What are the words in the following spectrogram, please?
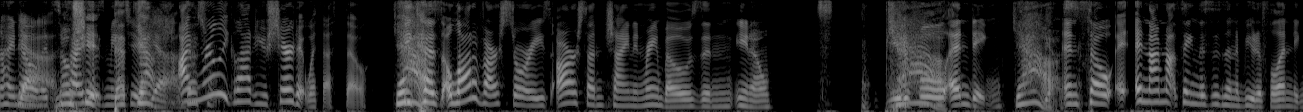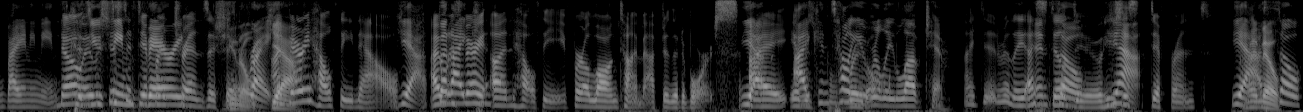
I know. Yeah. It No shit. me That- too. yeah, Yeah. I'm that's what- really glad you shared it with us, though. Yeah. Because a lot of our stories are sunshine and rainbows and, you know, s- beautiful endings. yeah. Yes. And so, and I'm not saying this isn't a beautiful ending by any means. no, 'cause it you was seem just a different very, transition. know, Right. yeah. I'm very healthy now. Yeah, I but was I very can, unhealthy for a long time after the divorce. Yeah, I, it I was can tell you really loved him. I did really. I And still so, do. He's yeah. just different. Yeah. know. So,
